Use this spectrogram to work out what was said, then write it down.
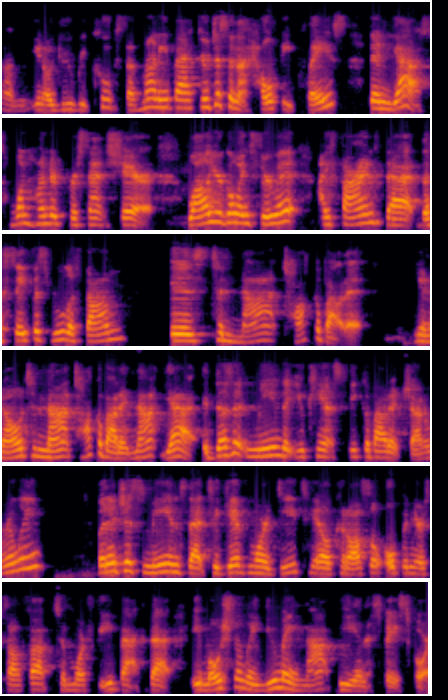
some, you know, you recoup some money back, you're just in a healthy place, then yes, 100% share. While you're going through it, I find that the safest rule of thumb is to not talk about it you know, to not talk about it, not yet. It doesn't mean that you can't speak about it generally, but it just means that to give more detail could also open yourself up to more feedback that emotionally you may not be in a space for.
